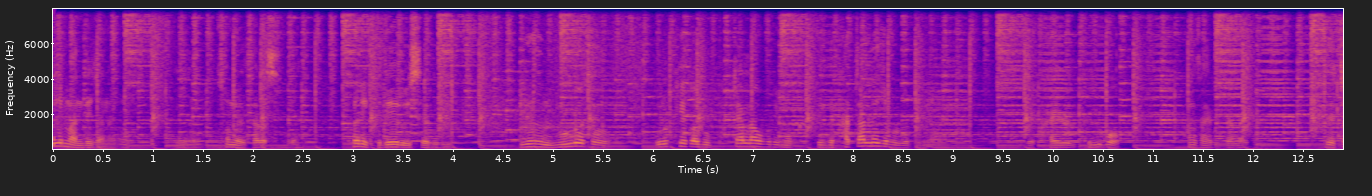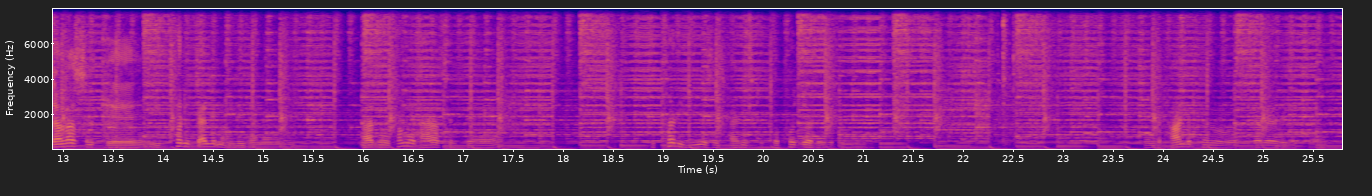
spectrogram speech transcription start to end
잘리면 안 되잖아요. 여기서 소매를 달았을 때 털이 그대로 있어야 됩니다. 이것을 눌러서 이렇게 해가지고 팍 잘라버리면 이게 다 잘라져 버리거든요. 가위를 들고 항상 이렇게 잘라야 됩니다. 근데 잘랐을 때 이 털이 잘리면 안 되잖아요. 나중에 소매 달았을 때 그 털이 위에서 자연스럽게 덮어줘야 되거든요. 근데 반대편으로 잘라야 되겠어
